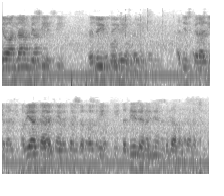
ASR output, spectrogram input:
یو اندام بسی د لوی کوټه حدیث کرا دی او یا کار چې کس سفر کې د دې ځنه صدا بناسته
